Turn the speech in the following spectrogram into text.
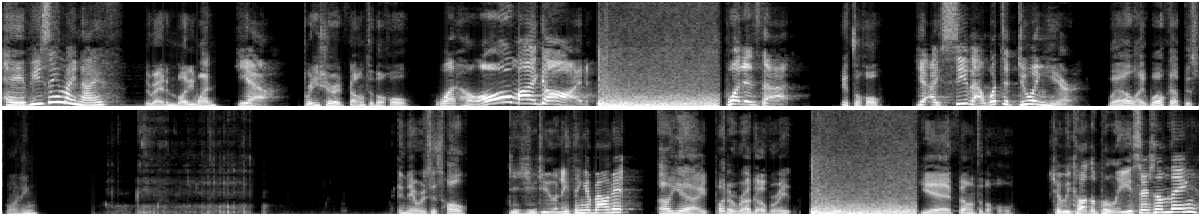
Hey, have you seen my knife? The red and bloody one? Yeah. Pretty sure it fell into the hole. What hole? Oh my god! What is that? It's a hole. Yeah, I see that. What's it doing here? Well, I woke up this morning. And there was this hole. Did you do anything about it? Oh yeah, I put a rug over it. Yeah, it fell into the hole. Should we call the police or something?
